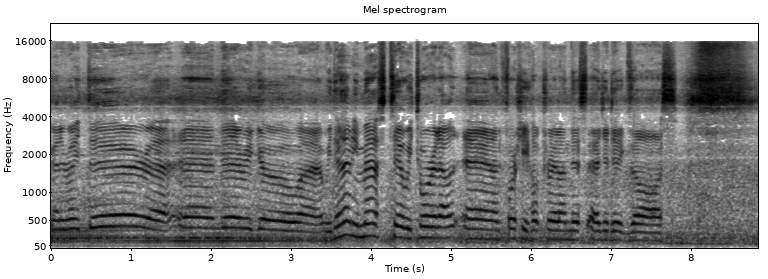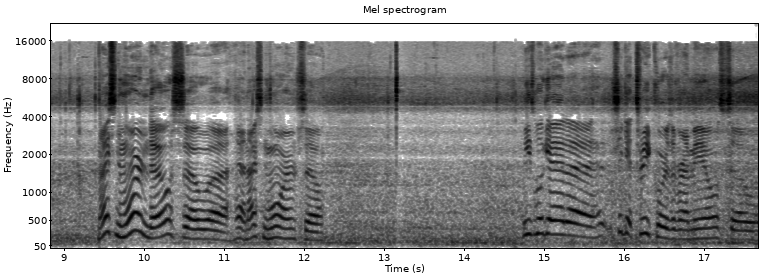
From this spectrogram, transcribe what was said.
Got it right there, uh, and there we go. Uh, we didn't have any mess till we tore it out, and unfortunately hooked right on this edge of the exhaust. Nice and warm though, so uh, yeah, nice and warm. So at least we'll get should get three quarters of our meal. So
